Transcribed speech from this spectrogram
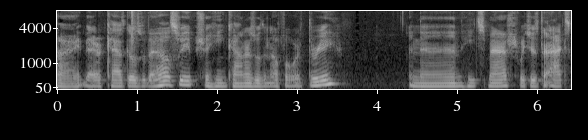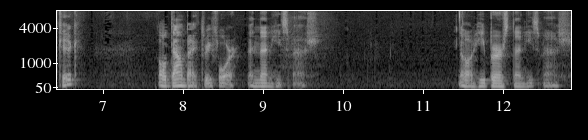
Alright, there Kaz goes with the Hell Sweep. Shaheen counters with an up forward 3. And then Heat Smash, which is the Axe Kick. Oh, down back 3 4. And then Heat Smash. Oh, he burst, then Heat Smash.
